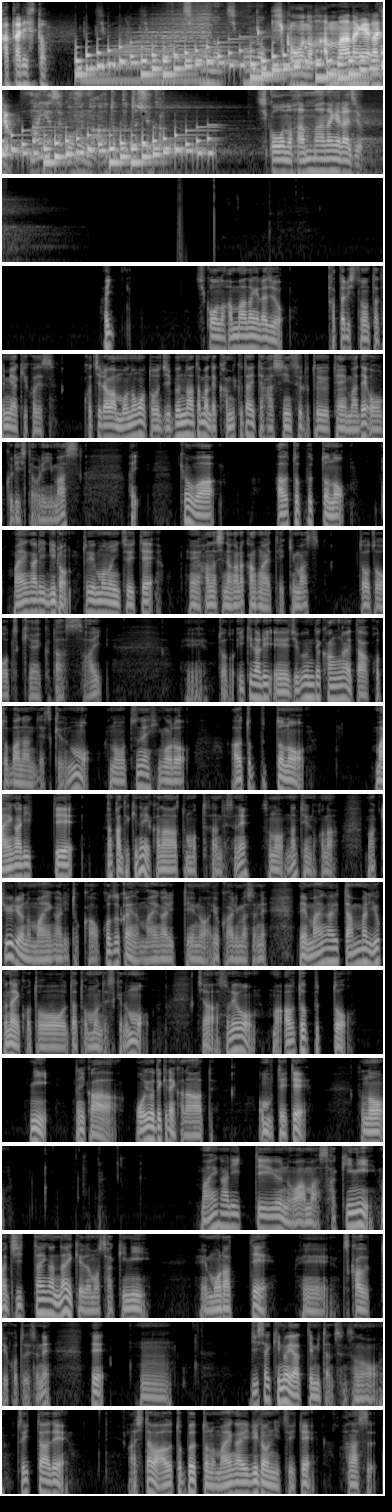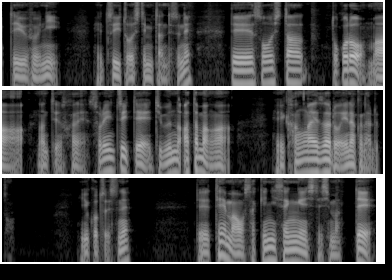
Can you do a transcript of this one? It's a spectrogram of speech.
カタリスト。思考の思考の思考のハンマー投げラジオ。毎朝5分のアウトプット週間思考のハンマー投げラジオ。はい。思考のハンマー投げラジオ。カタリストの立宮紀子です。こちらは物事を自分の頭で噛み砕いて発信するというテーマでお送りしております。はい。今日はアウトプットの前借り理論というものについて、えー話しながら考えていきます。どうぞお付き合いください。えーといきなり、えー自分で考えた言葉なんですけどもあの常日頃アウトプットの前借りってなんかできないかなと思ってたんですね。その何て言うのかな、まあ、給料の前借りとかお小遣いの前借りっていうのはよくありますよね。で前借りってあんまり良くないことだと思うんですけどもじゃあそれを、まあ、アウトプット何か応用できないかなって思っていてその前借りっていうのはまあ先に、まあ、実態がないけども先に、えもらって、え使うっていうことですよね。で、うん、実際昨日やってみたんですね。そのツイッターで明日はアウトプットの前借り理論について話すっていうふうにツイートをしてみたんですよね。で、そうしたところ、まああ、なんていうんですかね、それについて自分の頭が考えざるを得なくなるということですね。で、テーマを先に宣言してしまって、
